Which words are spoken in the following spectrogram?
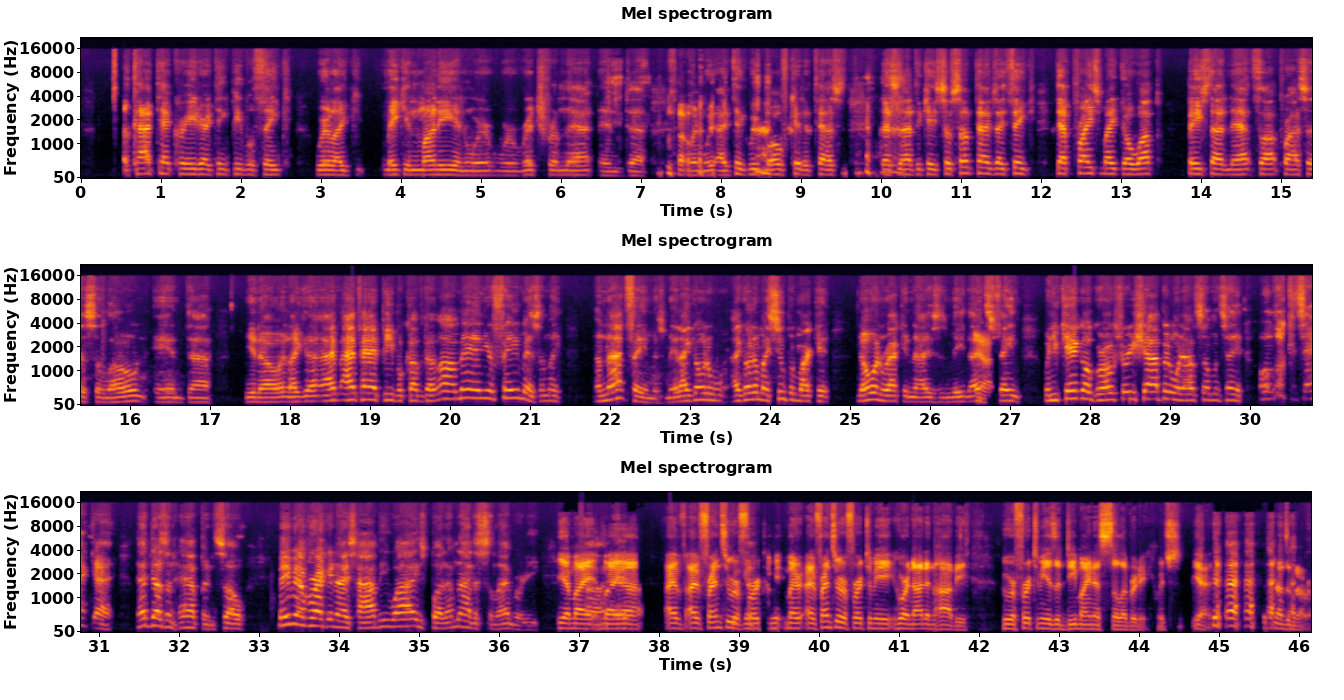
a content creator, I think people think we're like making money and we're we're rich from that. And uh, no. when we, I think we both can attest that's not the case. So sometimes I think that price might go up based on that thought process alone. And uh, you know, and like uh, I've I've had people come to, oh man, you're famous. I'm like, I'm not famous, man. I go to I go to my supermarket. No one recognizes me. That's fame. When you can't go grocery shopping without someone saying, "Oh, look, it's that guy," that doesn't happen. So maybe I'm recognized hobby wise, but I'm not a celebrity. Yeah, my Uh, my and- uh, I have I have friends who refer to me. My, I have friends who refer to me who are not in the hobby, who refer to me as a D minus celebrity. Which yeah, that sounds about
